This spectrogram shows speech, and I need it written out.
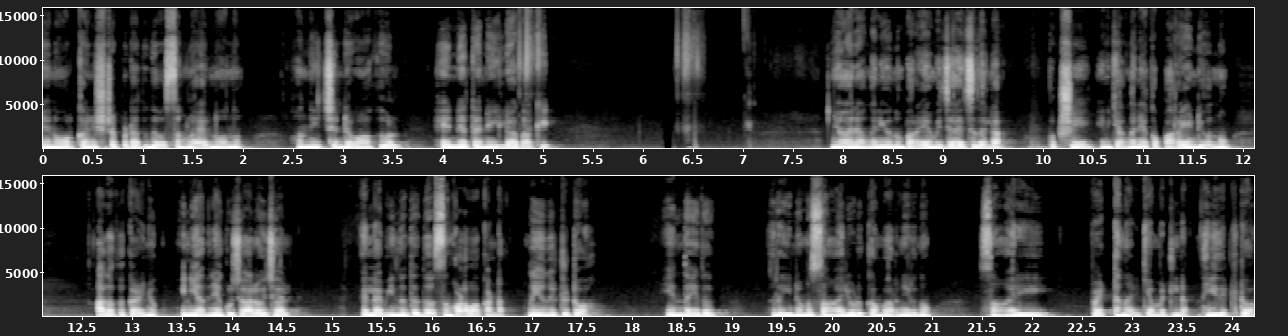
ഞാൻ ഓർക്കാൻ ഇഷ്ടപ്പെടാത്ത ദിവസങ്ങളായിരുന്നു അന്ന്. അന്ന് ഇച്ഛന്റെ വാക്കുകൾ എന്നെ തന്നെ ഇല്ലാതാക്കി. ഞാൻ അങ്ങനെയൊന്നും പറയാൻ വിചാരിച്ചതല്ല. പക്ഷേ എനിക്ക് അങ്ങനെയൊക്കെ പറയേണ്ടി വന്നു. അതൊക്കെ കഴിഞ്ഞു. ഇനി അതിനെക്കുറിച്ച് ആലോചിച്ചാൽ എല്ലാം ഇന്നത്തെ ദിവസം കുളവാക്കണ്ട. നീ ഒന്ന് ഇട്ടിട്ട് വാ. എന്താ ഇത്? റീനമ്മ സാരി ഉടുക്കാൻ പറഞ്ഞിരുന്നു. സാരി പെട്ടെന്ന് പറ്റില്ല. നീ ഇതിട്ടിട്ട് വാ.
